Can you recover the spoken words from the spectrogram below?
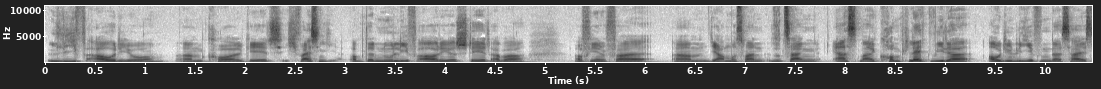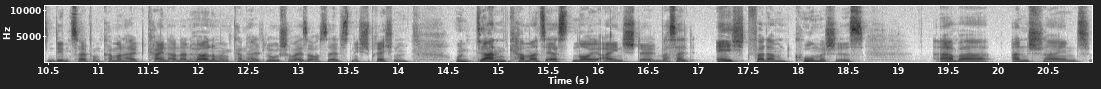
Leave Audio ähm, Call geht. Ich weiß nicht, ob da nur Leave Audio steht, aber auf jeden Fall ähm, ja, muss man sozusagen erstmal komplett wieder Audio liefen. Das heißt, in dem Zeitpunkt kann man halt keinen anderen hören und man kann halt logischerweise auch selbst nicht sprechen. Und dann kann man es erst neu einstellen, was halt echt verdammt komisch ist. Aber anscheinend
